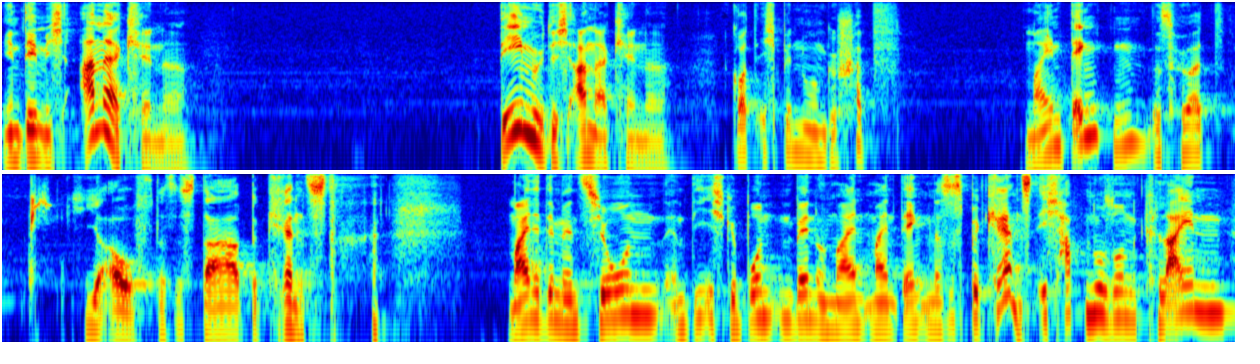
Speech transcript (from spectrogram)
indem ich anerkenne, demütig anerkenne, Gott, ich bin nur ein Geschöpf. Mein Denken, das hört hier auf, das ist da begrenzt. Meine Dimension, in die ich gebunden bin und mein, mein Denken, das ist begrenzt. Ich habe nur so einen, kleinen,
